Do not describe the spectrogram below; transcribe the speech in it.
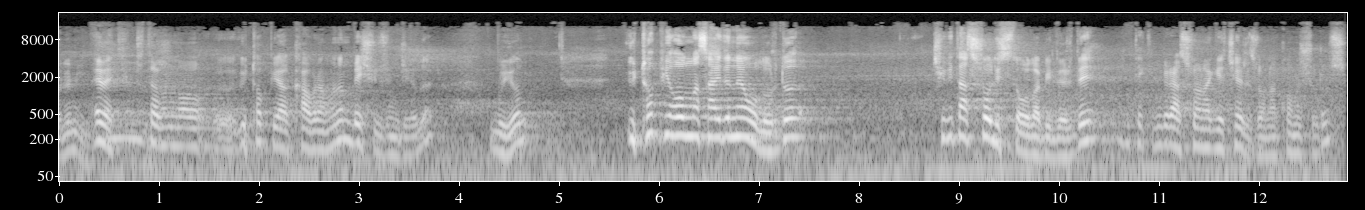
Öyle mi? Evet, kitabın o e, Ütopya kavramının 500. yılı bu yıl. Ütopya olmasaydı ne olurdu? Civitas Solis de olabilirdi. Nitekim biraz sonra geçeriz ona konuşuruz.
